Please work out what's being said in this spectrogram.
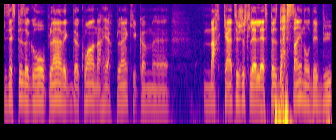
les espèces de gros plans avec de quoi en arrière-plan qui est comme marquant. Tu sais, juste l'espèce de scène au début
